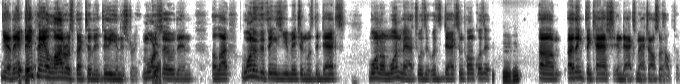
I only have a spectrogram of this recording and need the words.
Yeah, they, they pay a lot of respect to the to the industry, more so than a lot. One of the things you mentioned was the Dax one on one match. Was it was Dax and Punk? Was it? mhm. Um, I think the Cash and Dax match also helped them.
